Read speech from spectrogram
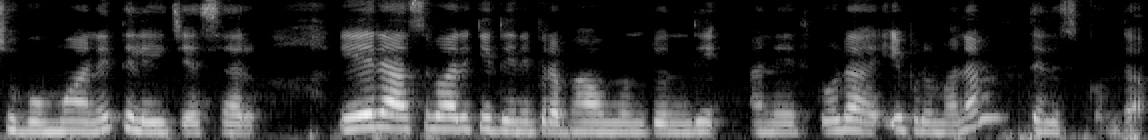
శుభము అని తెలియజేశారు ఏ రాశి వారికి దీని ప్రభావం ఉంటుంది అనేది కూడా ఇప్పుడు మనం తెలుసుకుందాం.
